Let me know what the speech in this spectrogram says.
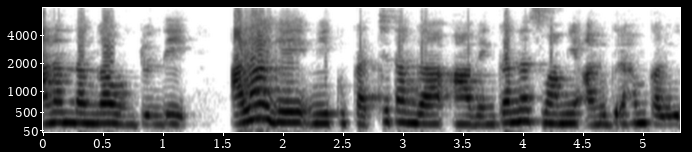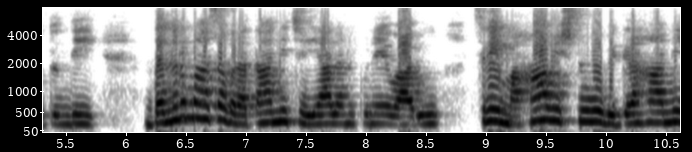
ఆనందంగా ఉంటుంది. అలాగే మీకు ఖచ్చితంగా ఆ వెంకన్న స్వామి అనుగ్రహం కలుగుతుంది. ధనుర్మాస వ్రతాన్ని చేయాలనుకునే వారు శ్రీ మహావిష్ణువు విగ్రహాన్ని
